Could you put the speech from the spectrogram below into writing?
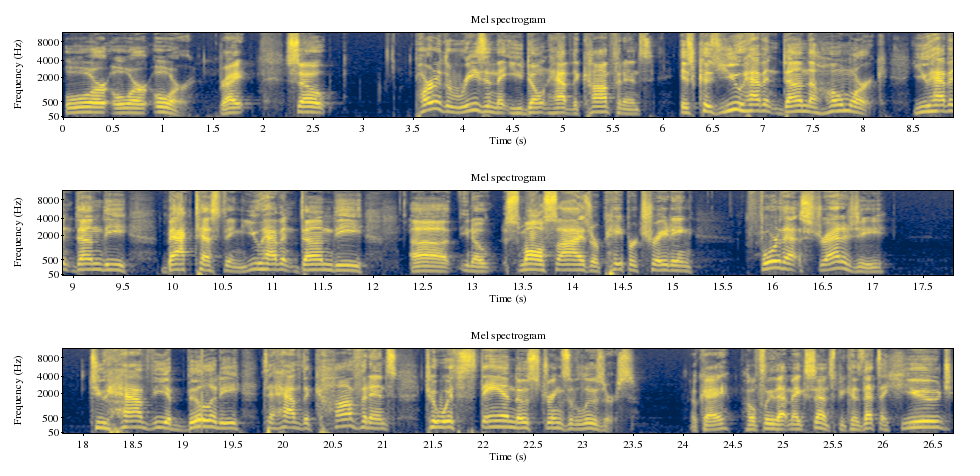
or or or, right? So part of the reason that you don't have the confidence is because you haven't done the homework. You haven't done the back testing. You haven't done the, uh, you know, small size or paper trading for that strategy to have the ability to have the confidence to withstand those strings of losers. Okay. Hopefully that makes sense because that's a huge,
